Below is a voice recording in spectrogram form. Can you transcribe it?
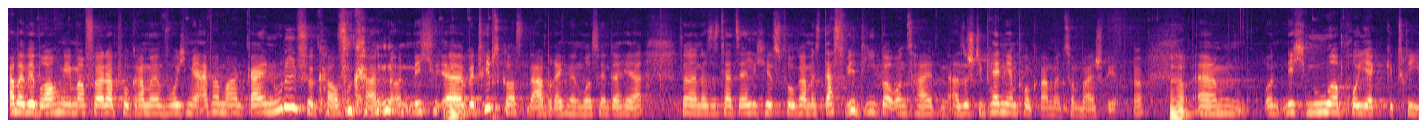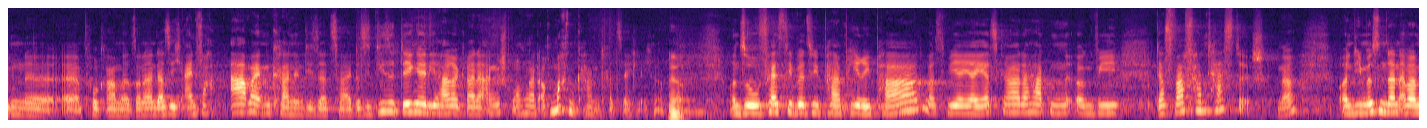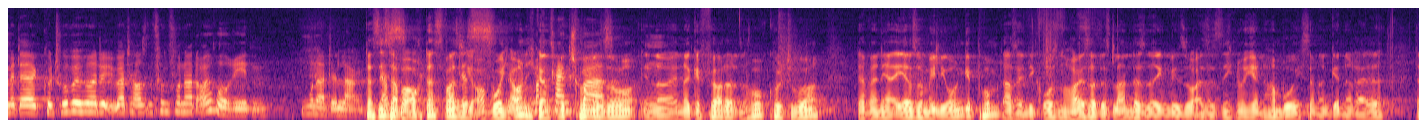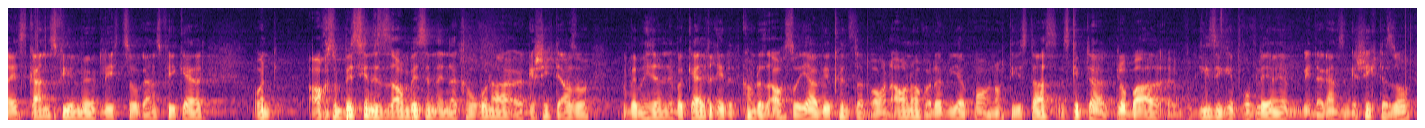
Aber wir brauchen eben auch Förderprogramme, wo ich mir einfach mal geil Nudeln für kaufen kann und nicht äh. Betriebskosten abrechnen muss hinterher, sondern dass es tatsächlich Hilfsprogramm ist, dass wir die bei uns halten. Also Stipendienprogramme zum Beispiel. Ne? Ja. Ähm, und nicht nur projektgetriebene äh, Programme, sondern dass ich einfach arbeiten kann in dieser Zeit. Dass ich diese Dinge, die Hare gerade angesprochen hat, auch machen kann tatsächlich. Ne? Ja. Und so Festivals wie Papiripar, was wir ja jetzt gerade hatten, irgendwie, das war fantastisch. Ne? Und die müssen dann aber mit der Kulturbehörde über 1500 Euro reden monatelang. Das, das, ist aber auch das, was ich, wo ich auch nicht ganz mitkomme, Spaß. so in einer, in einer geförderten Hochkultur. Da werden ja eher so Millionen gepumpt, also in die großen Häuser des Landes irgendwie so. Also es ist nicht nur hier in Hamburg, sondern generell. Da ist ganz viel möglich, so ganz viel Geld. Und auch so ein bisschen, das ist auch ein bisschen in der Corona-Geschichte auch so, wenn man hier dann über Geld redet, kommt das auch so, ja, wir Künstler brauchen auch noch oder wir brauchen noch dies, das. Es gibt ja global riesige Probleme in der ganzen Geschichte so.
